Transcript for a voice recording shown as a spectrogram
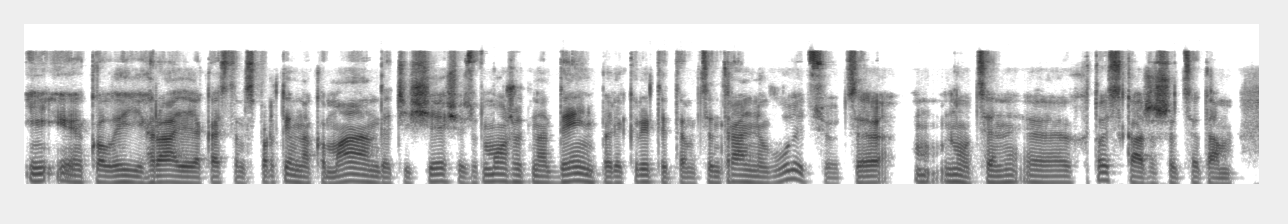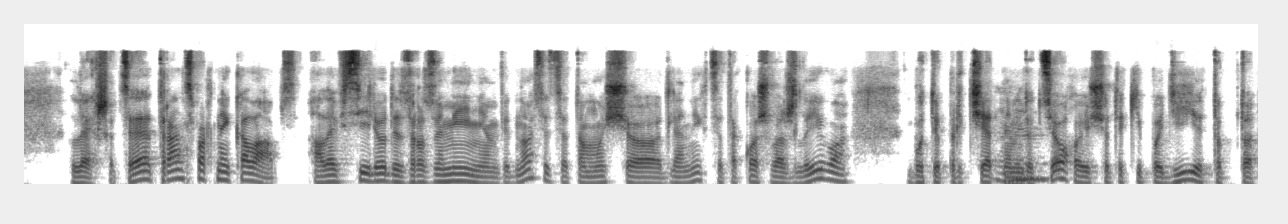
і коли грає якась там спортивна команда чи ще щось, от можуть на день перекрити там центральну вулицю. Це ну це не е, хтось скаже, що це там легше. Це транспортний колапс, але всі люди з розумінням відносяться, тому що для них це також важливо бути причетним mm-hmm. до цього, і що такі події. Тобто,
